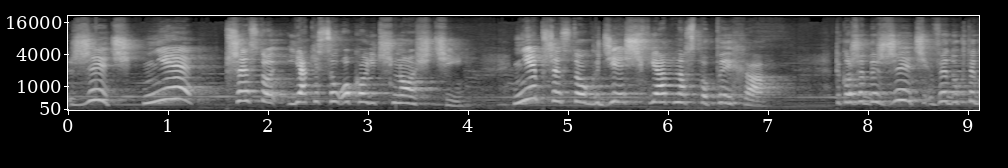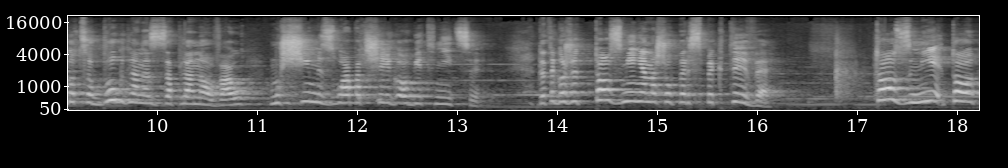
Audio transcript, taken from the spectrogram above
żyć nie przez to, jakie są okoliczności, nie przez to, gdzie świat nas popycha, tylko żeby żyć według tego, co Bóg dla nas zaplanował, musimy złapać się Jego obietnicy. Dlatego, że to zmienia naszą perspektywę. To, to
